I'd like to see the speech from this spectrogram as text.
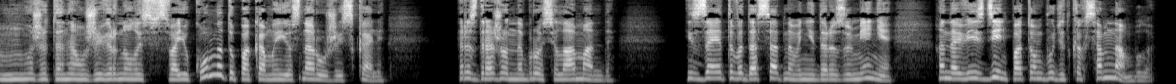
«Может, она уже вернулась в свою комнату, пока мы ее снаружи искали?» — раздраженно бросила Аманда. «Из-за этого досадного недоразумения она весь день потом будет как сомнамбула».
